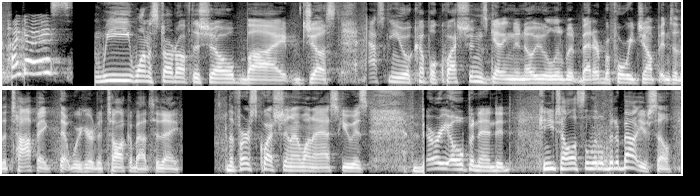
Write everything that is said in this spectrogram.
Hi, guys. We want to start off the show by just asking you a couple questions, getting to know you a little bit better before we jump into the topic that we're here to talk about today. The first question I want to ask you is very open ended. Can you tell us a little bit about yourself?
